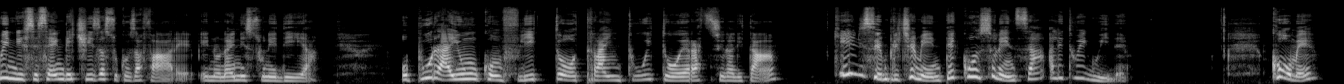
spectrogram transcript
Quindi se sei indecisa su cosa fare e non hai nessuna idea, oppure hai un conflitto tra intuito e razionalità, Chiedi semplicemente consulenza alle tue guide. Come?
